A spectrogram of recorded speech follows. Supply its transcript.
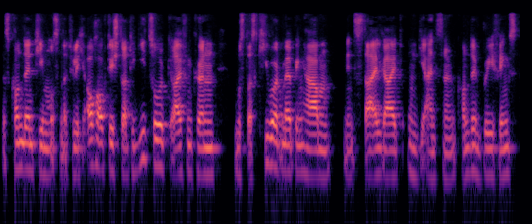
Das Content-Team muss natürlich auch auf die Strategie zurückgreifen können, muss das Keyword-Mapping haben, den Style Guide und die einzelnen Content-Briefings.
